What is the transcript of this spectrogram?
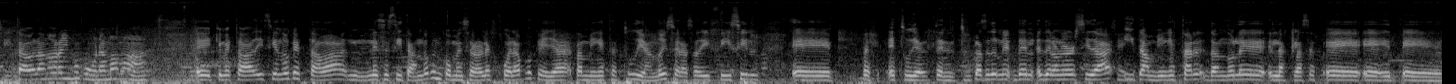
Sí, estaba hablando ahora mismo con una mamá eh, que me estaba diciendo que estaba necesitando que comenzara a la escuela porque ella también está estudiando y se le hace difícil eh, pues, estudiar, tener sus clases de, uni- de- de la universidad y también estar dándole las clases eh,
